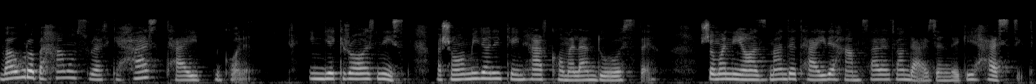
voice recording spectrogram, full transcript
و او رو به همون صورتی که هست تایید می‌کنه. این یک راز نیست و شما می‌دانید که این حرف کاملا درسته. شما نیازمند تایید همسرتان در زندگی هستید.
